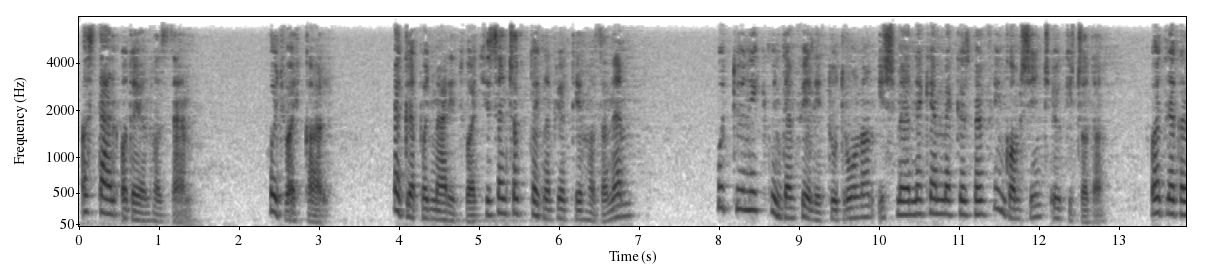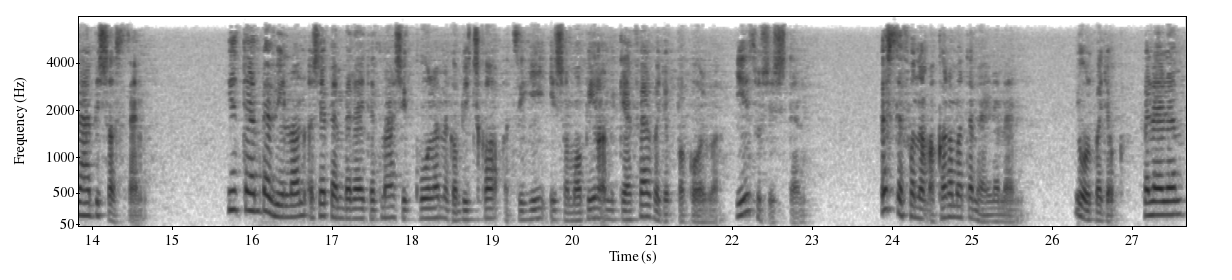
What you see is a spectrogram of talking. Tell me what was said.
Aztán odajön hozzám. Hogy vagy, Karl? Meglep, hogy már itt vagy, hiszen csak tegnap jöttél haza, nem? Úgy tűnik, mindenfélét tud rólam, ismer nekem, meg közben fingom sincs, ő kicsoda. Vagy legalábbis azt hiszem. Hirtelen bevillan a zsebembe rejtett másik kóla, meg a bicska, a cigi és a mobil, amikkel fel vagyok pakolva. Jézus Isten! Összefonom a karamat a mellemen. Jól vagyok, felelem,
